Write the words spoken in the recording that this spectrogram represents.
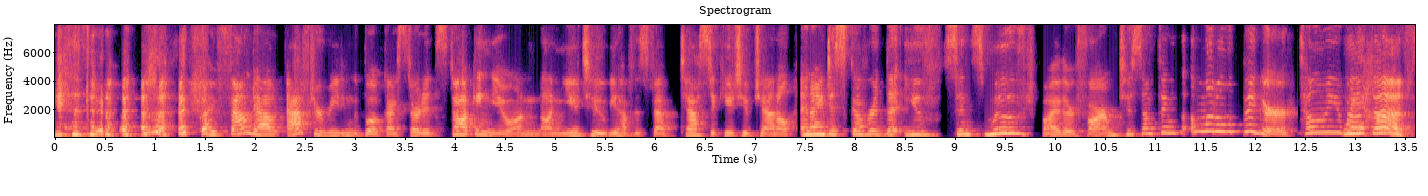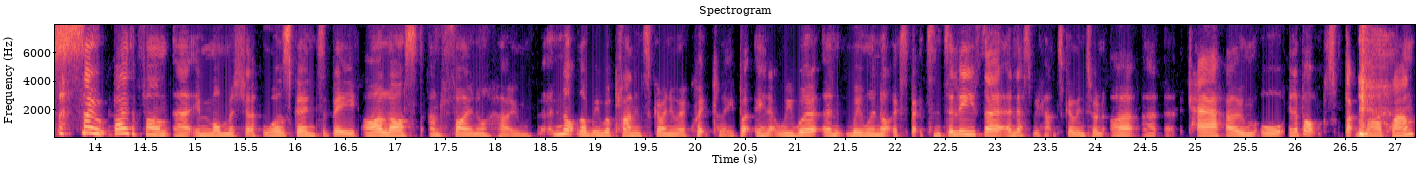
I found out after reading the book, I started stalking you on, on YouTube. You have this fantastic YouTube channel, and I discovered that you've since moved Byther Farm to something a little bigger. Tell me about we that. Have. so, Byther Farm uh, in Monmouthshire was going to be our last and final home. Not that we were planning to go anywhere quickly, but you know, we were and we were not expecting to leave there unless we had to go into an, uh, a care home or in a box. That was our plan.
